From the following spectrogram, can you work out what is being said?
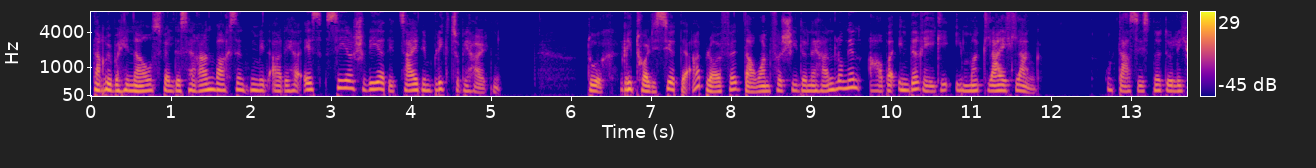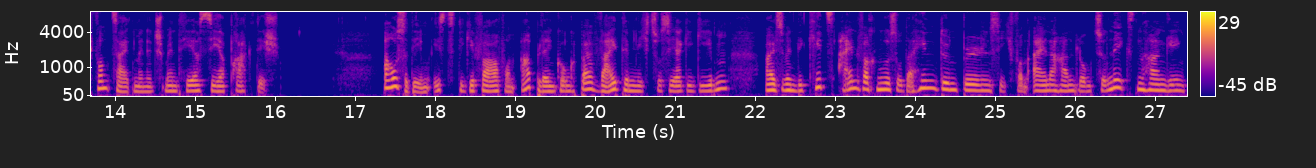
Darüber hinaus fällt es Heranwachsenden mit ADHS sehr schwer, die Zeit im Blick zu behalten. Durch ritualisierte Abläufe dauern verschiedene Handlungen aber in der Regel immer gleich lang. Und das ist natürlich vom Zeitmanagement her sehr praktisch. Außerdem ist die Gefahr von Ablenkung bei weitem nicht so sehr gegeben, als wenn die Kids einfach nur so dahin dümpeln, sich von einer Handlung zur nächsten hangeln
